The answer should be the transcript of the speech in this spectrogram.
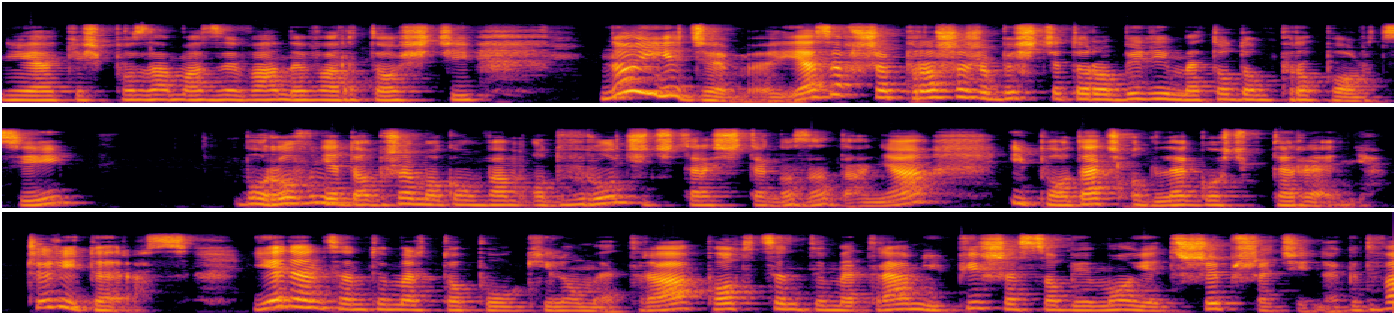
nie jakieś pozamazywane wartości. No i jedziemy. Ja zawsze proszę, żebyście to robili metodą proporcji bo równie dobrze mogą Wam odwrócić treść tego zadania i podać odległość w terenie. Czyli teraz 1 cm to pół kilometra, pod centymetrami piszę sobie moje 3,2,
